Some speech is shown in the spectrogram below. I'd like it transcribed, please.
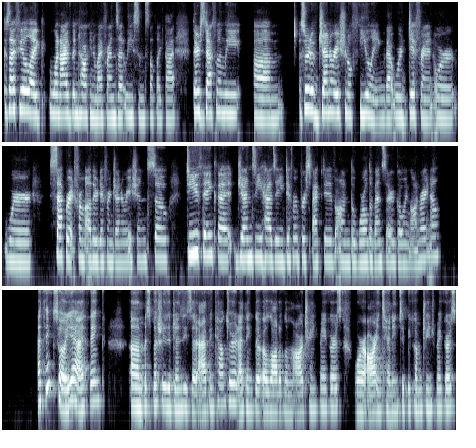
Because I feel like when I've been talking to my friends, at least, and stuff like that, there's definitely um, a sort of generational feeling that we're different or we're separate from other different generations. So, do you think that Gen Z has a different perspective on the world events that are going on right now? I think so. Yeah, I think um, especially the Gen Zs that I've encountered, I think that a lot of them are change makers or are intending to become change makers.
